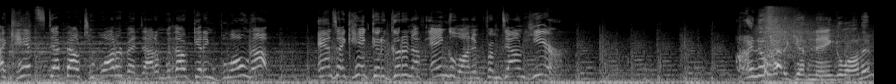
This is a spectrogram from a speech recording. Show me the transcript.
I can't step out to waterbend at him without getting blown up. And I can't get a good enough angle on him from down here. I know how to get an angle on him.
